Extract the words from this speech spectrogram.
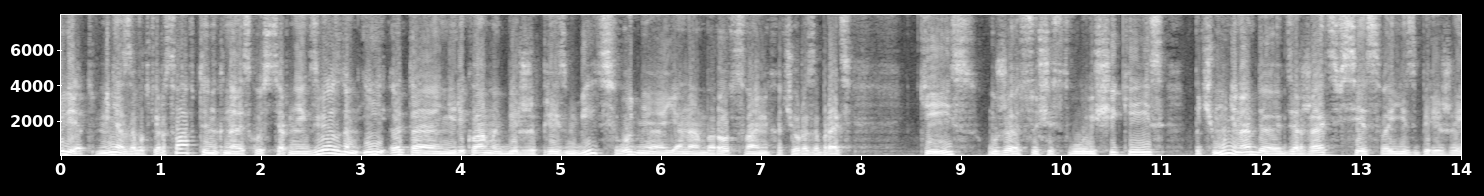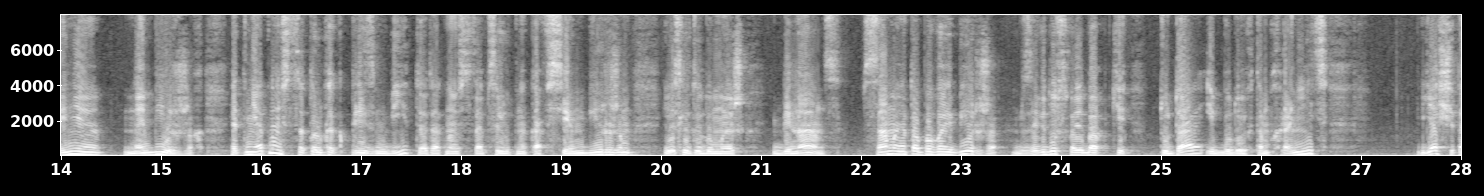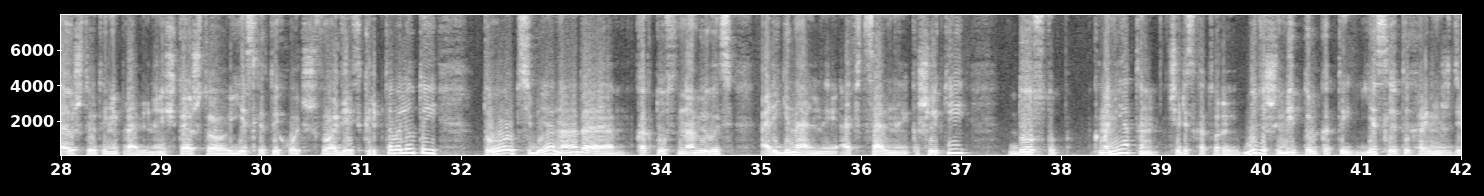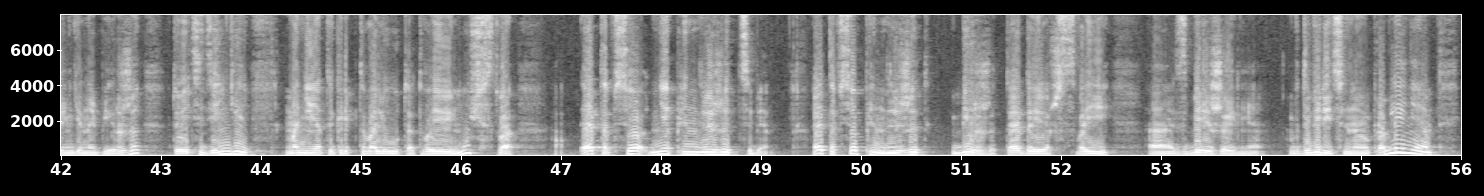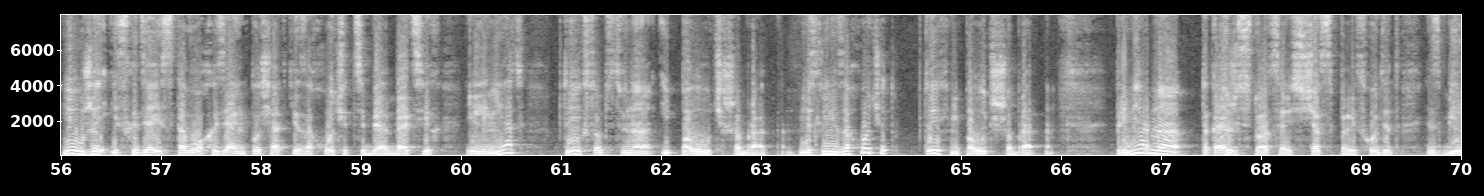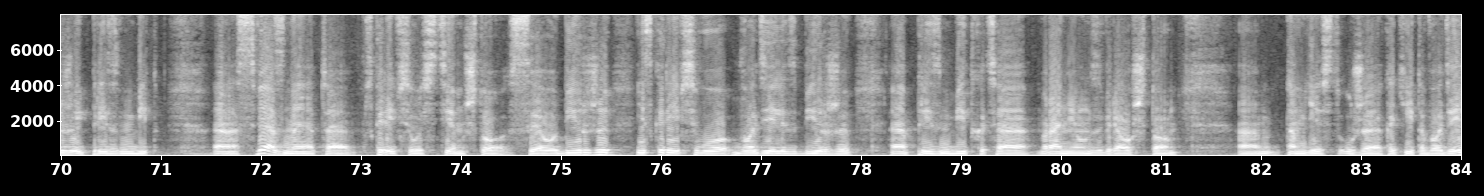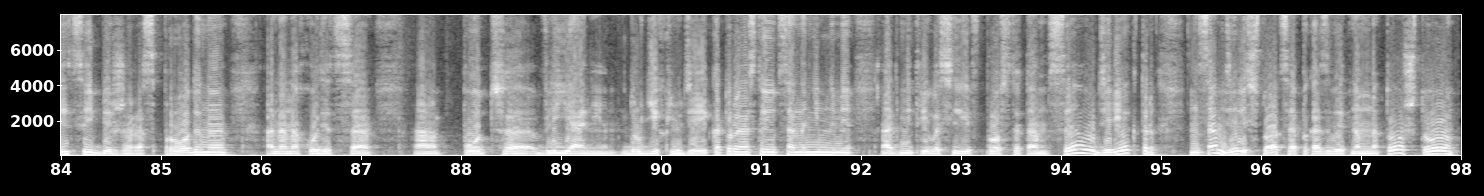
Привет, меня зовут Ярослав, ты на канале Сквозь тернии к звездам, и это не реклама биржи PrismBit. Сегодня я наоборот с вами хочу разобрать кейс, уже существующий кейс, почему не надо держать все свои сбережения на биржах. Это не относится только к PrismBit, это относится абсолютно ко всем биржам. Если ты думаешь, Binance, самая топовая биржа, заведу свои бабки туда и буду их там хранить, я считаю, что это неправильно. Я считаю, что если ты хочешь владеть криптовалютой, то тебе надо как-то устанавливать оригинальные, официальные кошельки, доступ к монетам, через которые будешь иметь только ты. Если ты хранишь деньги на бирже, то эти деньги, монеты, криптовалюта, твое имущество, это все не принадлежит тебе. Это все принадлежит бирже. Ты отдаешь свои э, сбережения в доверительное управление, и уже исходя из того, хозяин площадки захочет тебе отдать их или нет, ты их, собственно, и получишь обратно. Если не захочет, ты их не получишь обратно. Примерно такая же ситуация сейчас происходит с биржей PrismBit. Э, связано это, скорее всего, с тем, что SEO биржи и, скорее всего, владелец биржи э, PrismBit, хотя ранее он заверял, что там есть уже какие-то владельцы, биржа распродана, она находится а, под э, влиянием других людей, которые остаются анонимными, а Дмитрий Васильев просто там SEO, директор. На самом деле ситуация показывает нам на то, что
